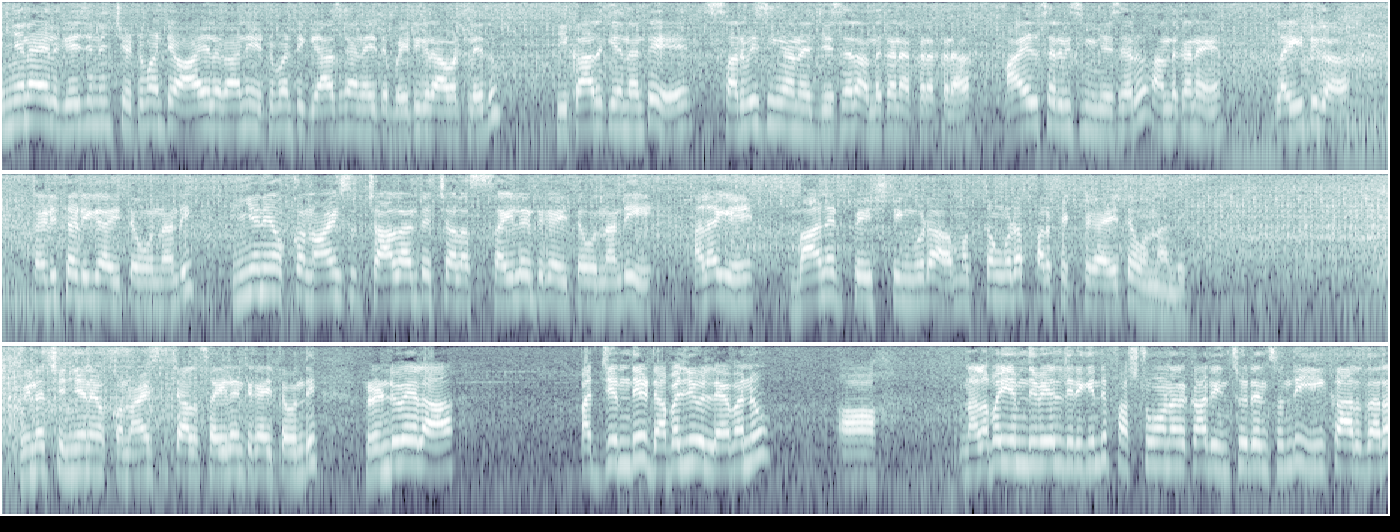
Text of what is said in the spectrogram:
ఇంజన్ ఆయిల్ గేజ్ నుంచి ఎటువంటి ఆయిల్ కానీ ఎటువంటి గ్యాస్ కానీ అయితే బయటికి రావట్లేదు. ఈ కార్కి ఏంటంటే సర్వీసింగ్ అనేది చేశారు. అందుకని అక్కడక్కడ ఆయిల్ సర్వీసింగ్ చేశారు. అందుకనే లైట్గా తడి తడిగా అయితే ఉందండి. ఇంజన్ యొక్క నాయిస్ చాలా అంటే చాలా సైలెంట్గా అయితే ఉందండి. అలాగే బానెట్ పేస్టింగ్ కూడా మొత్తం కూడా పర్ఫెక్ట్గా అయితే ఉందండి. వినొచ్చు ఇంజన్ యొక్క నాయిస్ చాలా సైలెంట్గా అయితే ఉంది. రెండు వేల పద్దెనిమిది డబ్ల్యూ లెవెన్ నలభై ఎనిమిది వేలు తిరిగింది. ఫస్ట్ ఓనర్ కార్ ఇన్సూరెన్స్ ఉంది. ఈ కార్ ధర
